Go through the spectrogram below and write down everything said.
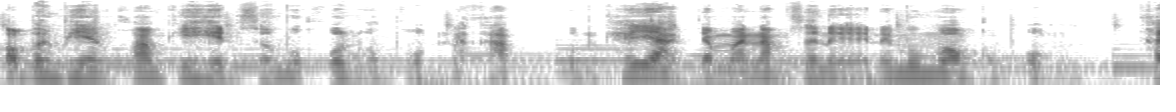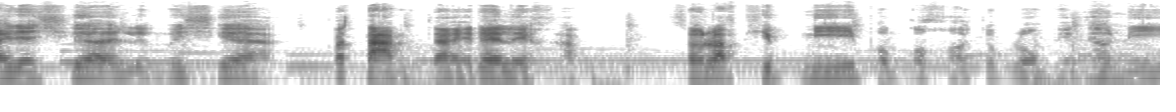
ก็เป็นเพียงความคิดเห็นส่วนบุคคลของผมนะครับ ผมแค่อยากจะมานำเสนอในมุมมองของผม ใครจะเชื่อหรือไม่เชื่อก็ตามใจได้เลยครับสำหรับคลิปนี้ผมก็ขอจบลงเพียงเท่านี้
